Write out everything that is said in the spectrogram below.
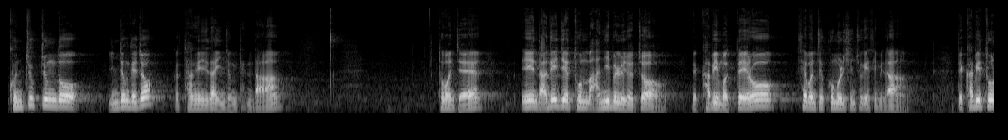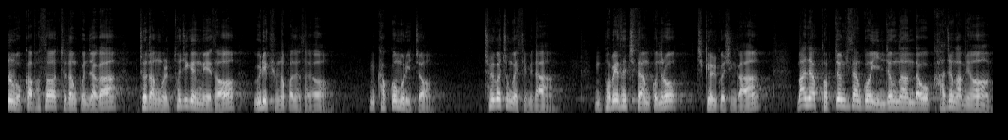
건축 중도 인정되죠? 그러니까 당연히 다 인정된다. 두 번째, 이 나대지에 돈 많이 빌려줬죠. 근데 갑이 멋대로 세 번째 건물을 신축했습니다. 근데 갑이 돈을 못 갚아서 저당권자가 저당물 토지 경매에서 의리 경락받아서요. 그럼 갑 건물 있죠. 철거 청구했습니다. 그럼 법에서 지상권으로 지켜줄 것인가? 만약 법정 지상권 인정난다고 가정하면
